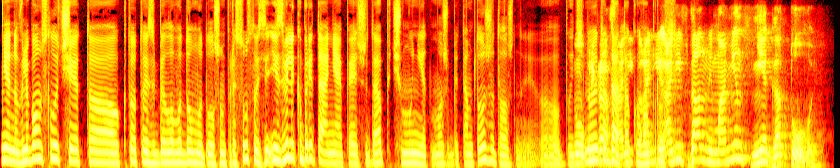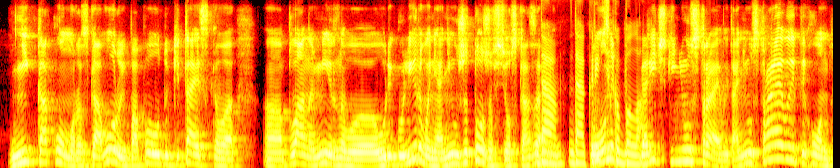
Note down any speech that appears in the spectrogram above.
Не, ну в любом случае это кто-то из Белого дома должен присутствовать. Из Великобритании, опять же, да, почему нет? Может быть, там тоже должны э, быть. Ну, Но это да, они, такой вопрос. Они, они в данный момент не готовы ни к какому разговору и по поводу китайского э, плана мирного урегулирования они уже тоже все сказали. Да, да, критика он их была. категорически не устраивает. А не устраивает их он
